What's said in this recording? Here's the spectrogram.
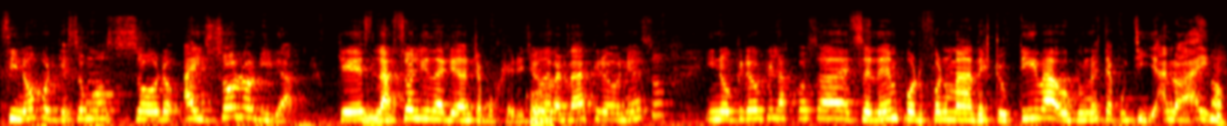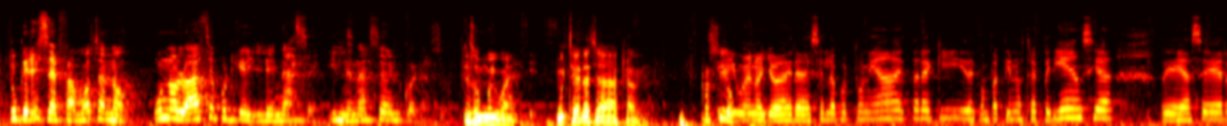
sino porque somos solo, hay sororidad, que es la solidaridad entre mujeres. Yo de verdad creo en eso y no creo que las cosas se den por forma destructiva o que uno esté acuchillando, ay, No. tú quieres ser famosa, no. Uno lo hace porque le nace y le nace del corazón. Eso es muy bueno. Es. Muchas gracias, Claudia. Rocío. Sí, bueno, yo agradecer la oportunidad de estar aquí, de compartir nuestra experiencia, de hacer,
